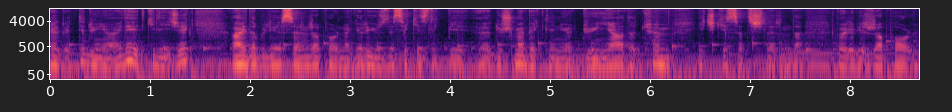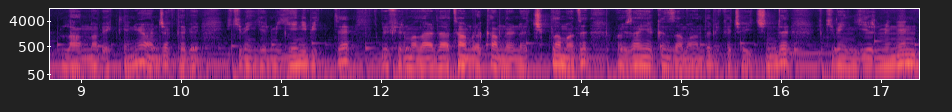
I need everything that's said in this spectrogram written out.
elbette dünyayı da etkileyecek. IWSR'ın raporuna göre %8'lik bir düşme bekleniyor dünyada tüm içki satışlarında böyle bir raporlanma bekleniyor. Ancak tabii 2020 yeni bitti ve firmalar daha tam rakamlarını açıklamadı. O yüzden yakın zamanda birkaç ay içinde 2020'nin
